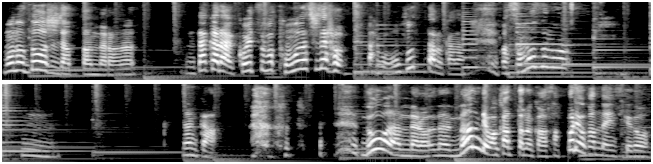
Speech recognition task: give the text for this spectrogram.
者同士だったんだろうな。だからこいつも友達だろうって多分思ったのかな。まあ、そもそも、うん。なんか、どうなんだろうな。なんで分かったのかさっぱり分かんないんですけど、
